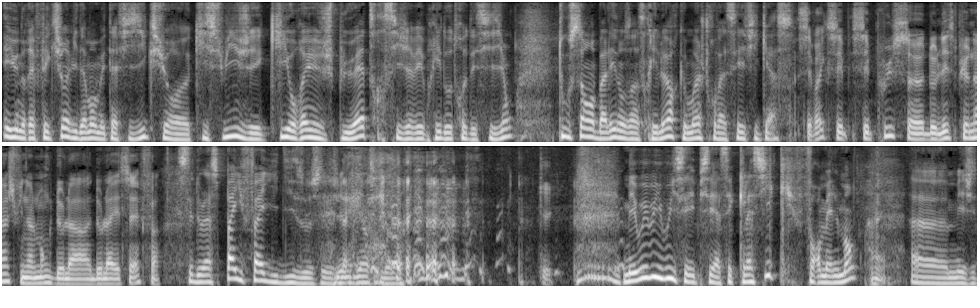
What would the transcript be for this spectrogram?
et une réflexion évidemment métaphysique sur euh, qui suis-je et qui aurais-je pu être si j'avais pris d'autres décisions. Tout ça emballé dans un thriller que moi je trouve assez efficace. C'est vrai que c'est plus de l'espionnage finalement que de la, de la SF. C'est de la spy-fi, ils disent. J'aime bien ce mot-là. Mais oui, oui, oui, c'est assez classique formellement, Euh, mais j'ai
